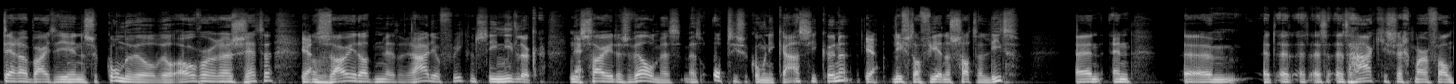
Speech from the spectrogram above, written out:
terabyte die je in een seconde wil, wil overzetten, ja. dan zou je dat met radiofrequency niet lukken. Nee. Dan zou je dus wel met, met optische communicatie kunnen, ja. liefst dan via een satelliet. En, en um, het, het, het, het, haakje zeg maar van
